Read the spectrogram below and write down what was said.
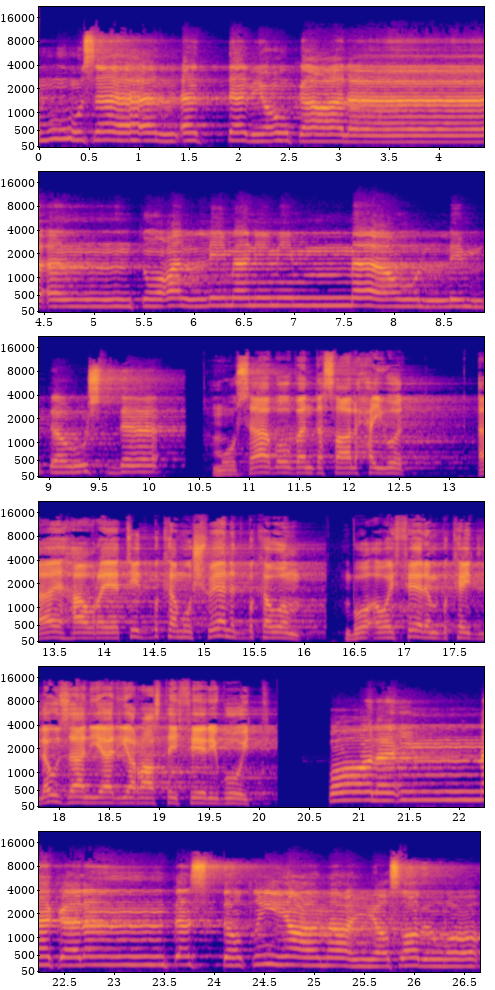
موسى هل أتبعك على أن تعلمني مما علمت رشدا؟ موسى بو بند صالح يود ئایا هاوڕێتیت بکەم و شوێنت بکەوم بۆ ئەوەی فێرم بکەیت لەو زانیاریە ڕاستەی فێری بوویت. قال إنك لن تستطيع معي صبرا.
